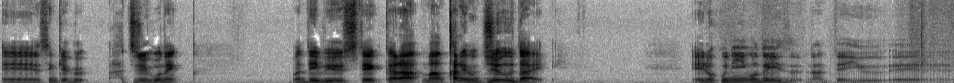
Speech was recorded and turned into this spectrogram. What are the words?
えー、1985年まあ、デビューしてから、まあ、彼の10代、えー、625 days なんていう、え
